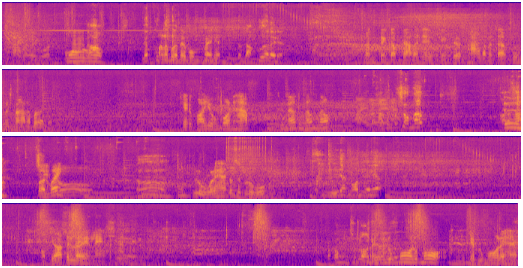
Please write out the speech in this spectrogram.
มันตายมาแล้วพี่วอสโอ้ยอ้าวแล้วกูมันระเบิดใส่ผมไปเนี่ย จะดักเพื่ออะไรเนี่ยมันเป็นกับดักแล้วเฉยเพียงเดินผ่านแล้วมันจะพุ่งขึ้นมาระเบิดเลยเก็บพออยู่ข้างบนครับ ถึงแล้วถึงแล้วถึงแล้วไปเลยเอาท่านผู้ชมครับเอาเอละอครับเปิดไว้ยเออหรูเลยฮะรู้สึกหรูหนูอยากนอนอยู่ในเนี้ย ยอดไปเลย แรงๆสักอันหนึ่ง ต้องทดลองเฮ้ยลูกโม่ลูกโม่อื้อหือเก็บลูกโม่เลยฮะ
